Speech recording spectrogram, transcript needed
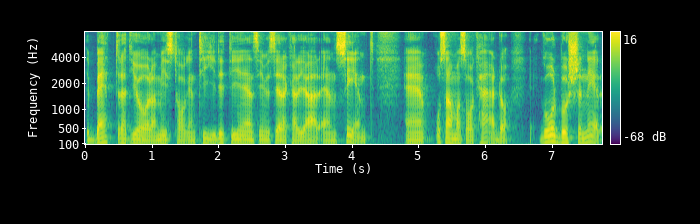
det är bättre att göra misstagen tidigt i ens investerarkarriär än sent. Eh, och samma sak här då. Går börsen ner?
